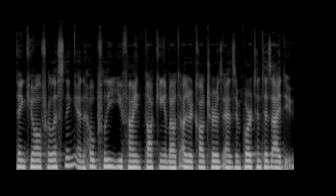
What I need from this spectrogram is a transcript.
Thank you all for listening, and hopefully you find talking about other cultures as important as I do.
